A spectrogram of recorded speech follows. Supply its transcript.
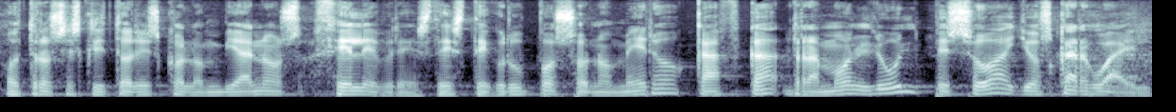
Otros escritores colombianos célebres de este grupo son Homero, Kafka, Ramón Llull, Pessoa y Oscar Wilde.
